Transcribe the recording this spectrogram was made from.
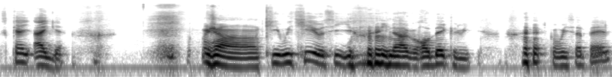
Sky Hag. J'ai un kiwitier aussi. il a un gros bec, lui. Comment il s'appelle?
